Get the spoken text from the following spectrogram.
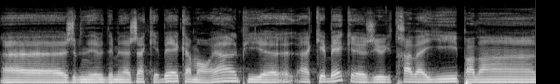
J'ai dé- déménagé à Québec, à Montréal. Puis à Québec, j'ai travaillé pendant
